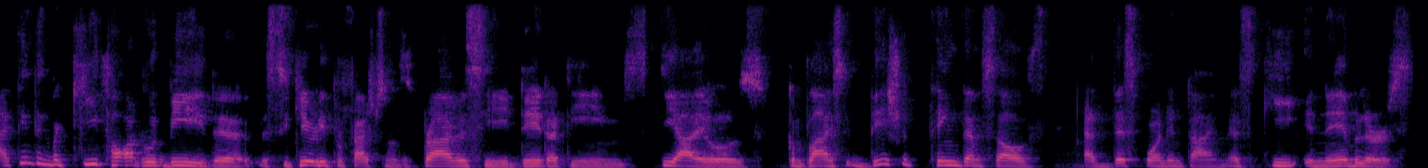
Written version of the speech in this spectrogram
I think the key thought would be the, the security professionals, privacy, data teams, CIOs, compliance, they should think themselves at this point in time as key enablers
